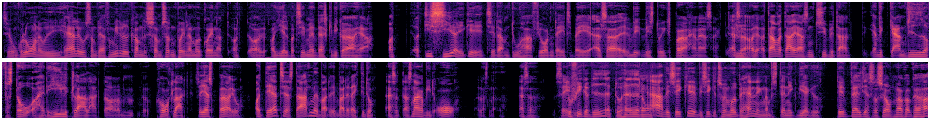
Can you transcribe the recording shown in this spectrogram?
til onkologerne ude i Herlev, som det er for mit vedkommende, som sådan på en eller anden måde går ind og, og, og, og hjælper til med, hvad skal vi gøre her? Og, og de siger ikke til dig, om du har 14 dage tilbage, altså øh, hvi- hvis du ikke spørger, han har sagt. Altså, Mm. og, og der, var, der er jeg sådan en type, der jeg vil gerne vide og forstå og have det hele klarlagt og kortlagt. Så jeg spørger jo. Og der til at starte med, var det, var det rigtig dumt. Altså, der snakker vi et år, eller sådan noget. Altså, sagde Du fik at vide, at du havde et år. Ja, hvis ikke, hvis ikke jeg tog imod behandlingen, og hvis den ikke virkede. Det valgte jeg så sjovt nok at gøre.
